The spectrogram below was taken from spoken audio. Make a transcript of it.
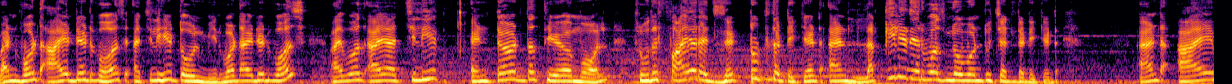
And what i did was actually he told me what i did was i was i actually entered the theater mall through the fire exit took the ticket and luckily there was no one to check the ticket and I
